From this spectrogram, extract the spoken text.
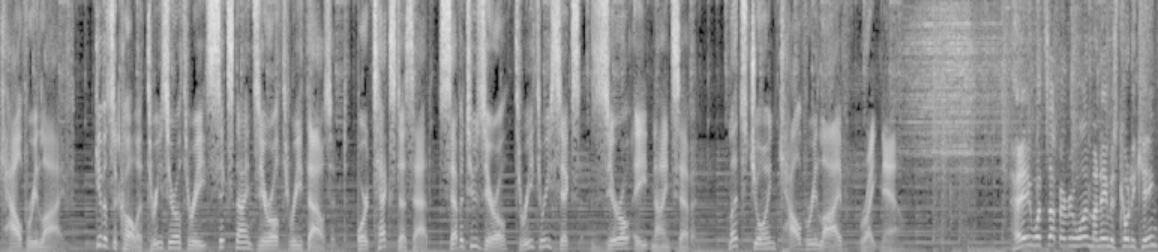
Calvary Live. Give us a call at 303 690 3000 or text us at 720 336 0897. Let's join Calvary Live right now. Hey, what's up, everyone? My name is Cody King.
